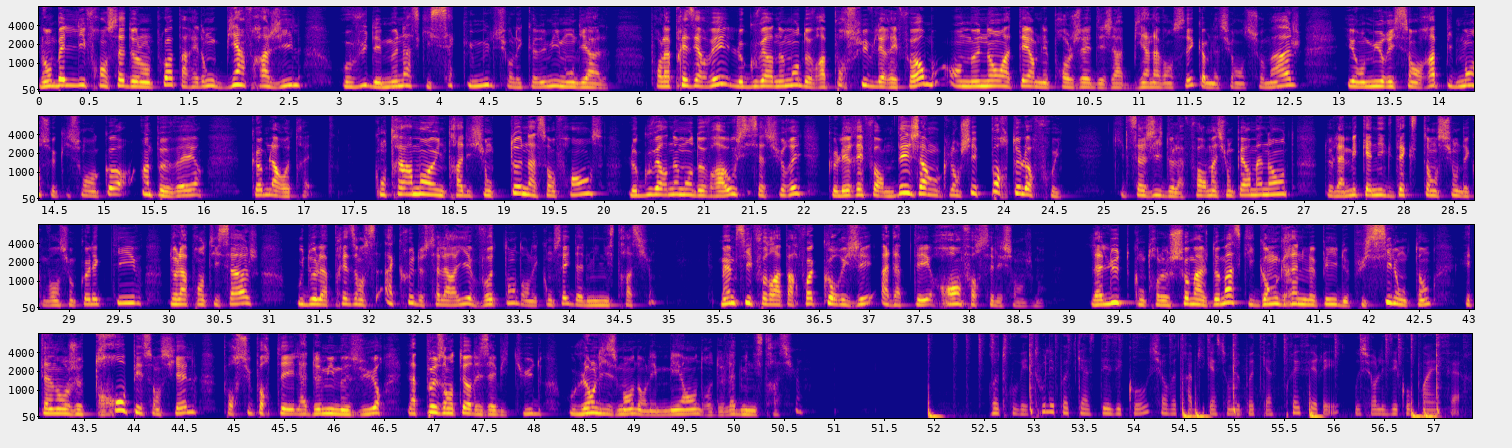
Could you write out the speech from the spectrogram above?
L'embellie français de l'emploi paraît donc bien fragile au vu des menaces qui s'accumulent sur l'économie mondiale. Pour la préserver, le gouvernement devra poursuivre les réformes en menant à terme les projets déjà bien avancés comme l'assurance chômage et en mûrissant rapidement ceux qui sont encore un peu verts comme la retraite. Contrairement à une tradition tenace en France, le gouvernement devra aussi s'assurer que les réformes déjà enclenchées portent leurs fruits, qu'il s'agisse de la formation permanente, de la mécanique d'extension des conventions collectives, de l'apprentissage ou de la présence accrue de salariés votant dans les conseils d'administration même s'il faudra parfois corriger, adapter, renforcer les changements. La lutte contre le chômage de masse qui gangrène le pays depuis si longtemps est un enjeu trop essentiel pour supporter la demi-mesure, la pesanteur des habitudes ou l'enlisement dans les méandres de l'administration. Retrouvez tous les podcasts des échos sur votre application de podcast préférée ou sur leséchos.fr.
